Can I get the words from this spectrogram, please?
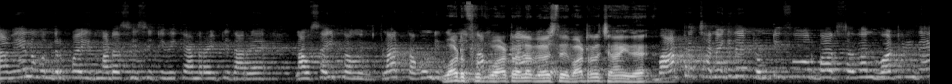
ನಾವೇನು ಒಂದು ರೂಪಾಯಿ ಇದು ಮಾಡೋ C C T V camera ಇಟ್ಟಿದ್ದಾರೆ ನಾವು ಸೈಟ್ ಫ್ಲಾಟ್ ವಾಟರ್ ಪ್ರೂಫ್ ವಾಟರ್ ಎಲ್ಲ ವ್ಯವಸ್ಥೆ ವಾಟರ್ ಚೆನ್ನಾಗಿದೆ. ವಾಟರ್ ಚೆನ್ನಾಗಿದೆ twenty four bar seven water ಇದೆ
